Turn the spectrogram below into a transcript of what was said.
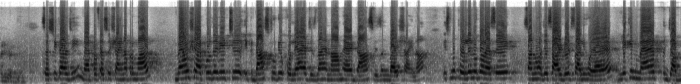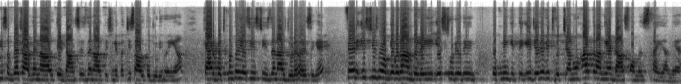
ਹਾਂਜੀ ਮੈਡਮ ਸਤਿ ਸ਼੍ਰੀ ਅਕਾਲ ਜੀ, ਮੈਂ ਪ੍ਰੋਫੈਸਰ ਸ਼ਾਇਨਾ ਪਰਮਾਰ। ਮੈਂ ਹੁਸ਼ਿਆਰਪੁਰ ਦੇ ਵਿੱਚ ਇੱਕ ਡਾਂਸ ਸਟੂਡੀਓ ਖੋਲ੍ਹਿਆ ਹੈ ਜਿਸ ਦਾ ਨਾਮ ਹੈ ਡਾਂਸ ਵਿਜ਼ਨ ਬਾਈ ਸ਼ਾਇਨਾ ਇਸ ਨੂੰ ਖੋਲ੍ਹੇ ਨੂੰ ਤਾਂ ਵੈਸੇ ਸਾਨੂੰ ਹਜੇ ਸਾਲ, ਡੇਢ ਸਾਲ ਹੀ ਹੋਇਆ ਹੈ, ਲੇਕਿਨ ਮੈਂ ਪੰਜਾਬੀ ਸੱਭਿਆਚਾਰ ਦੇ ਨਾਲ ਤੇ ਡਾਂਸਿਸ ਦੇ ਨਾਲ ਪਿਛਲੇ 25 ਸਾਲ ਤੋਂ ਜੁੜੀ ਹੋਈ ਹਾਂ। ਖੈਰ, ਬਚਪਨ ਤੋਂ ਹੀ ਅਸੀਂ ਇਸ ਚੀਜ਼ ਦੇ ਨਾਲ ਜੁੜੇ ਹੋਏ ਸੀਗੇ। ਫਿਰ ਇਸ ਚੀਜ਼ ਨੂੰ ਅੱਗੇ ਵਧਾਉਣ ਦੇ ਲਈ ਇਸ ਸਟੂਡੀਓ ਦੀ ਓਪਨਿੰਗ ਕੀਤੀ ਗਈ, ਜਿਹਦੇ ਵਿੱਚ ਬੱਚਿਆਂ ਨੂੰ ਹਰ ਤਰ੍ਹਾਂ ਦੀਆਂ ਡਾਂਸ ਫਾਰਮਸ ਸਿਖਾਈ ਜਾਂਦੀਆਂ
